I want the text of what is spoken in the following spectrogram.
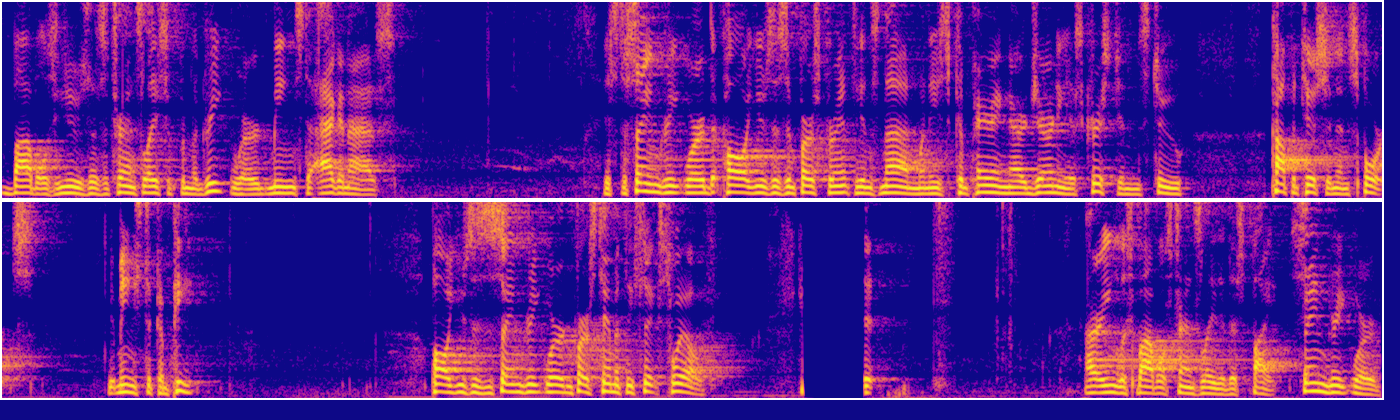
Bibles use as a translation from the Greek word means to agonize. It's the same Greek word that Paul uses in 1 Corinthians 9 when he's comparing our journey as Christians to competition in sports. It means to compete. Paul uses the same Greek word in 1 Timothy 6:12. Our English Bible is translated as fight. Same Greek word,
